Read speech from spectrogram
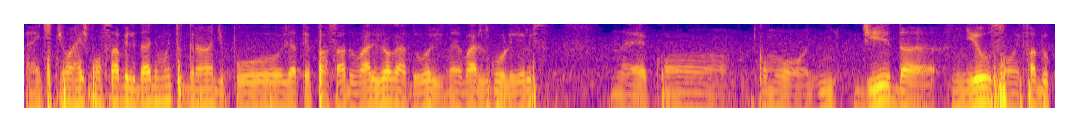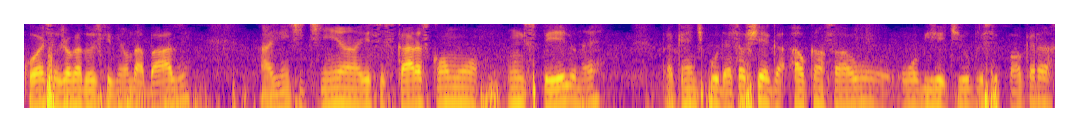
a gente tinha uma responsabilidade muito grande por já ter passado vários jogadores, né, vários goleiros, né, com como Dida, Nilson e Fábio Costa, jogadores que vinham da base, a gente tinha esses caras como um espelho, né? Para que a gente pudesse chegar, alcançar o, o, objetivo principal que era,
